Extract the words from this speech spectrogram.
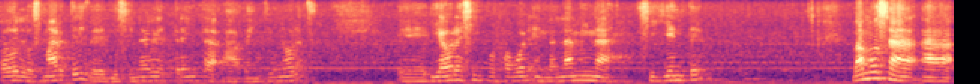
todos los martes de 19.30 a 21 horas. Eh, y ahora sí, por favor, en la lámina siguiente, vamos a,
